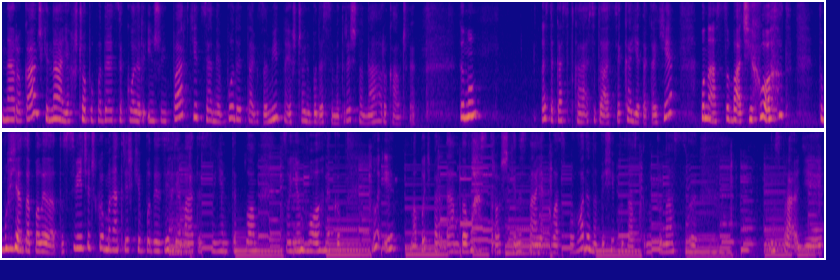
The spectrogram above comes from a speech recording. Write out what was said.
на рукавчики. На, якщо попадеться колір іншої партії, це не буде так замітно, якщо він буде симетрично на рукавчиках. Тому ось така ситуація, яка є, така є. У нас собачий холод, тому я запалила ту свічечку, мене трішки буде зігрівати своїм теплом, своїм вогником. Ну і, мабуть, передам до вас трошки. Не знаю, як у вас погода, напишіть, будь ласка, ну, у нас. Насправді,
